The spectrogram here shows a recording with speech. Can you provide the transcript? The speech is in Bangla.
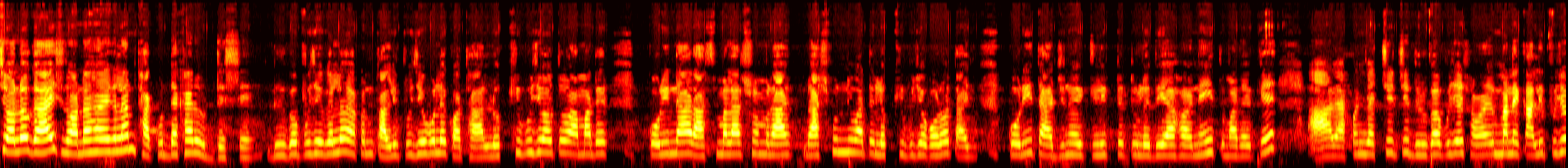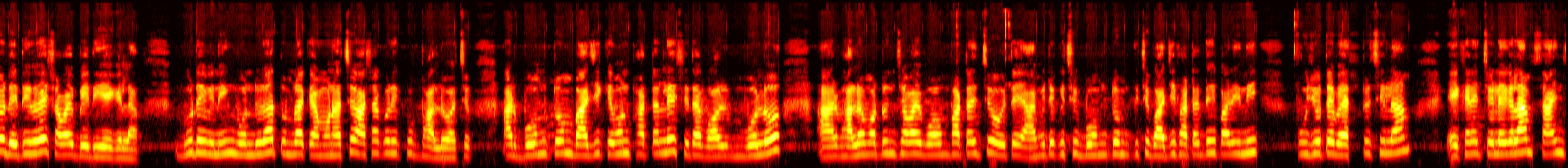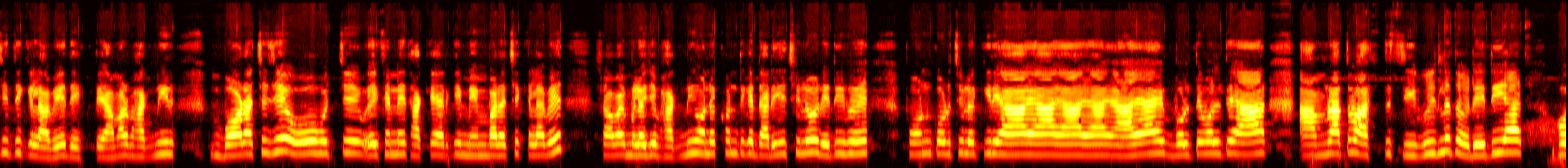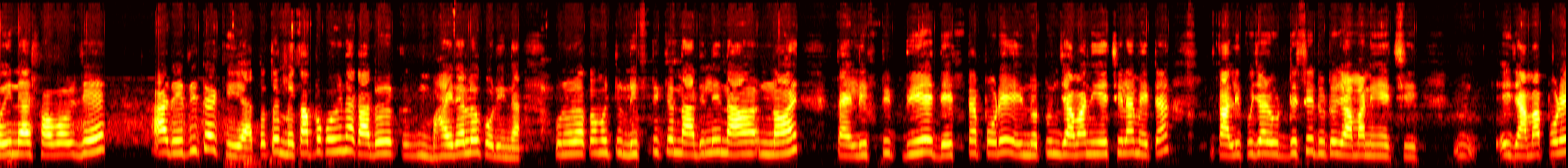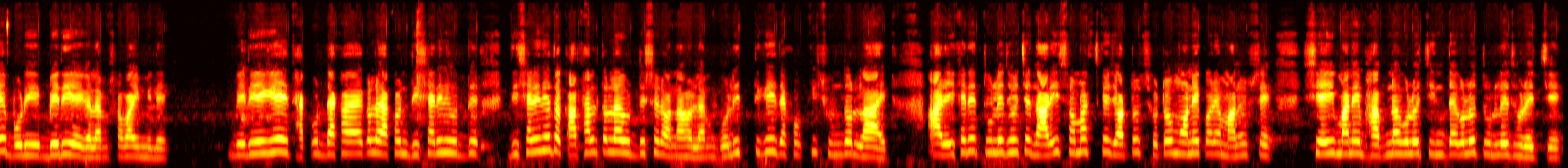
চলো গাইস রওনা হয়ে গেলাম ঠাকুর দেখার উদ্দেশ্যে। দুর্গা পুজো গেলো, এখন কালী পুজো বলে কথা। আর লক্ষ্মী পুজো তো আমাদের করি না, রাসমালার সময় রাস পূর্ণিমাতে লক্ষ্মী পুজো করো, তাই করি, তার জন্য ওই ক্লিপটা তুলে দেওয়া হয়নি তোমাদেরকে। আর এখন যাচ্ছি হচ্ছে দুর্গা পুজোয়, সবাই মানে কালী পুজো রেডি হয়ে সবাই বেরিয়ে গেলাম। গুড ইভিনিং বন্ধুরা, তোমরা কেমন আছো? আশা করি খুব ভালো আছো। আর বোম টোম বাজি কেমন ফাটালে সেটা বল, বলো। আর ভালো মতন সবাই বোম ফাটাইছো, ওইটাই। আমি তো কিছু বোম টোম, কিছু বাজি ফাটাতেই পারিনি। পুজোতে ব্যস্ত ছিলাম, এখানে চলে গেলাম সায়েন্স সিটি ক্লাবে দেখতে। আমার ভাগ্নির বর আছে যে, ও হচ্ছে এখানে থাকে আর কি, মেম্বার আছে ক্লাবে। সবাই মিলে যে ভাগ্নিও অনেকক্ষণ থেকে দাঁড়িয়েছিল, রেডি হয়ে ফোন করছিল কি রে আয় আয় আয় আয় আয় আয়। বলতে বলতে আর আমরা তো আসতেছি, বুঝলে তো? রেডি আর হই না সহজে আর রেডিটা কি? এত তো মেকআপও করি না, কারোর ভাইরালও করি না। কোনো রকম একটু লিপস্টিকটা না দিলে না, নয়। তাই লিপস্টিক দিয়ে ড্রেসটা পরে এই নতুন জামা নিয়েছিলাম এটা। কালী পূজার উদ্দেশ্যে দুটো জামা নিয়েছি। এই জামা পরে বেরিয়ে গেলাম সবাই মিলে। বেরিয়ে গিয়ে ঠাকুর দেখা হয়ে গেলো। এখন দিশারির উদ্দে দিশারি নিয়ে তো কাঁঠাল তোলার উদ্দেশ্যে রওনা হলাম। গলির থেকেই দেখো কি সুন্দর লাইট আর এখানে তুলে ধরেছে নারী সমাজকে যত ছোট মনে করে মানুষে, সেই মানে ভাবনাগুলো, চিন্তাগুলো তুলে ধরেছে।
